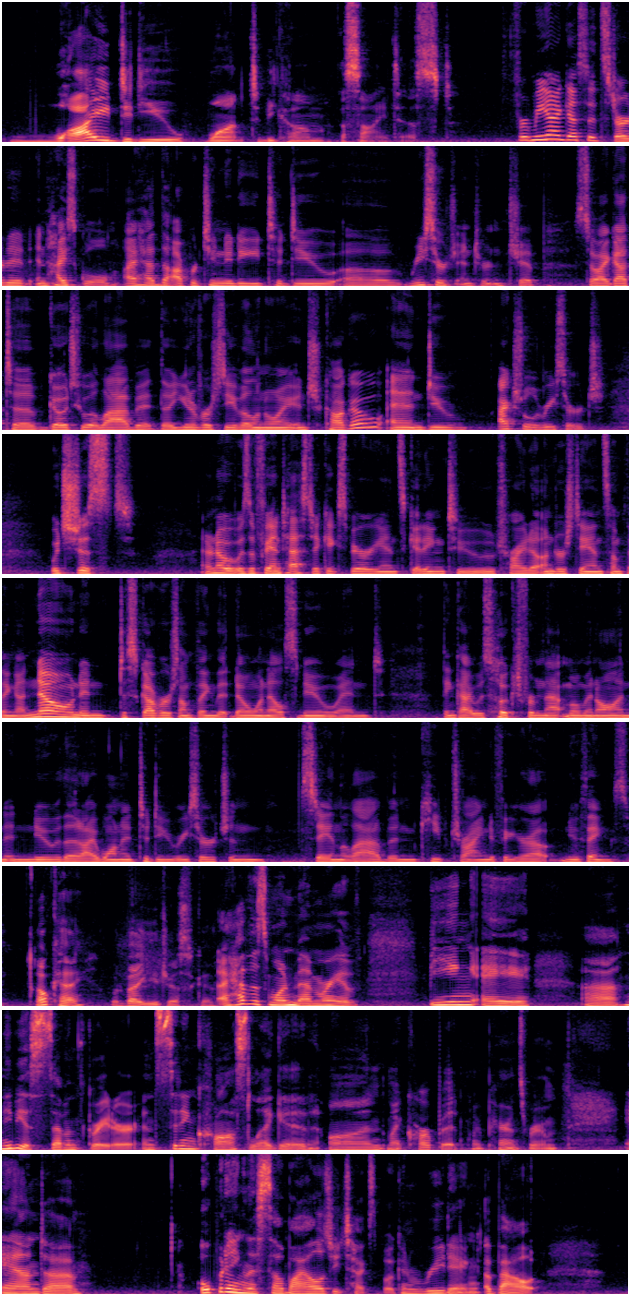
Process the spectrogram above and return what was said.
why did you want to become a scientist? For me, I guess it started in high school. I had the opportunity to do a research internship. So I got to go to a lab at the University of Illinois in Chicago and do actual research which just I don't know, it was a fantastic experience getting to try to understand something unknown and discover something that no one else knew. And I think I was hooked from that moment on and knew that I wanted to do research and stay in the lab and keep trying to figure out new things. Okay. What about you, Jessica? I have this one memory of being a uh, maybe a seventh grader and sitting cross-legged on my carpet, my parents' room, and uh, opening the cell biology textbook and reading about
